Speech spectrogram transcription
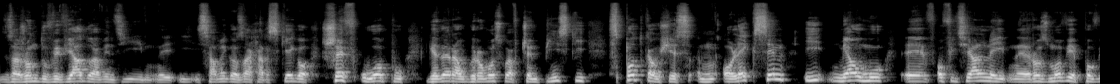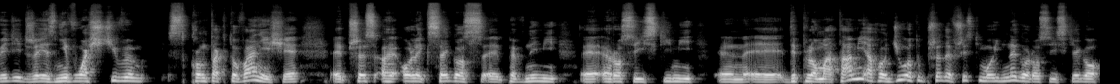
zarządu wywiadu, a więc i, i samego Zacharskiego, szef UOP-u, generał Gromosław Czempiński, spotkał się z Oleksym i miał mu w oficjalnej rozmowie powiedzieć, że jest niewłaściwym skontaktowanie się e, przez e, Oleksego z e, pewnymi rosyjskimi dyplomatami, a chodziło tu przede wszystkim o innego rosyjskiego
